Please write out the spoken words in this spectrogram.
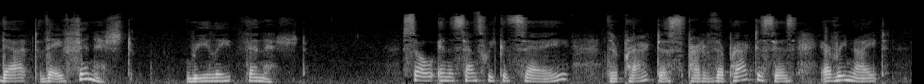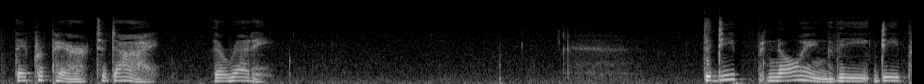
that they've finished, really finished. So, in a sense, we could say their practice, part of their practice is every night they prepare to die. They're ready. The deep knowing, the deep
